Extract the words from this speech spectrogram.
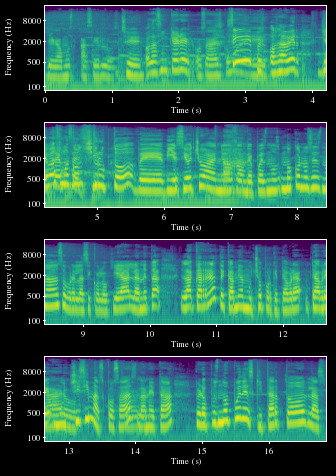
llegamos a hacerlos. Sí. O sea, sin querer, o sea, es como Sí, pues, o sea, a ver, llevas un constructo de 18 años donde pues no, conoces nada sobre la psicología, la neta, la carrera te cambia mucho porque te, abra, te abre muchísimas cosas, la neta, pero pues no puedes quitar todas las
